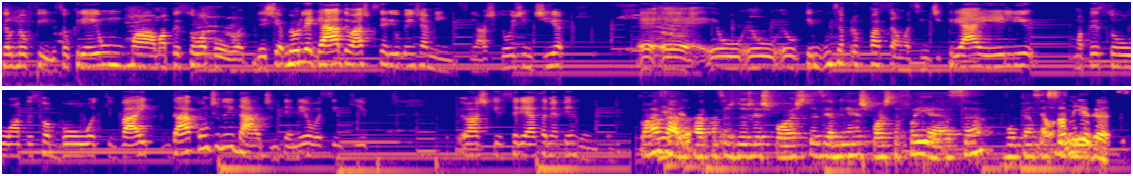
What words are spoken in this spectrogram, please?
pelo meu filho, se eu criei uma, uma pessoa boa. Deixei, meu legado, eu acho que seria o Benjamin. Assim, acho que hoje em dia é, é, eu, eu, eu tenho muita preocupação assim, de criar ele uma pessoa, uma pessoa boa que vai dar continuidade, entendeu? Assim, que eu acho que seria essa a minha pergunta. Tô arrasada, tá? Com essas duas respostas, e a minha resposta foi essa. Vou pensar Não, Amiga, isso.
